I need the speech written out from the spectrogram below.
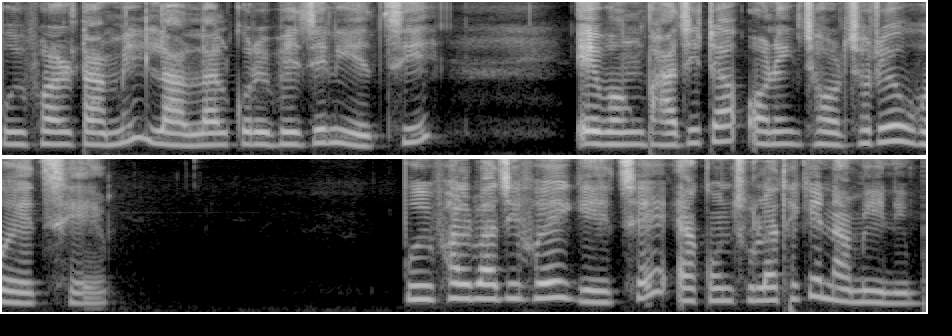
পুঁইফলটা আমি লাল লাল করে ভেজে নিয়েছি এবং ভাজিটা অনেক ঝরঝরেও হয়েছে। পুঁইফল ভাজি হয়ে গিয়েছে, এখন চুলা থেকে নামিয়ে নিব।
